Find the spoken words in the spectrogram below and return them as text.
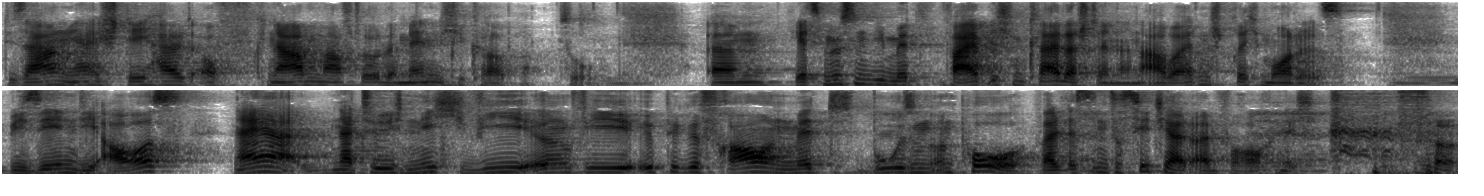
die sagen, ja, ich stehe halt auf knabenhafte oder männliche Körper. So. Ähm, jetzt müssen die mit weiblichen Kleiderständern arbeiten, sprich Models. Wie sehen die aus? Naja, natürlich nicht wie irgendwie üppige Frauen mit Busen und Po, weil das interessiert die halt einfach auch nicht. so.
